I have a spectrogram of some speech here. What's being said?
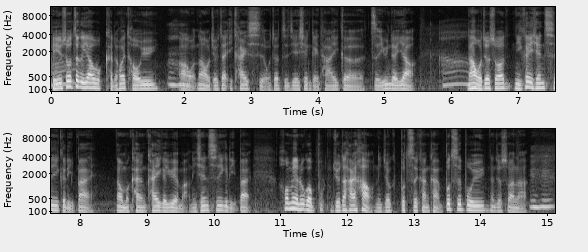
比如说这个药物可能会头晕，哦，那我就在一开始我就直接先给他一个止晕的药。哦，然后我就说你可以先吃一个礼拜，那我们看开一个月嘛，你先吃一个礼拜。后面如果不你觉得还好，你就不吃看看，不吃不晕那就算了。嗯哼。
